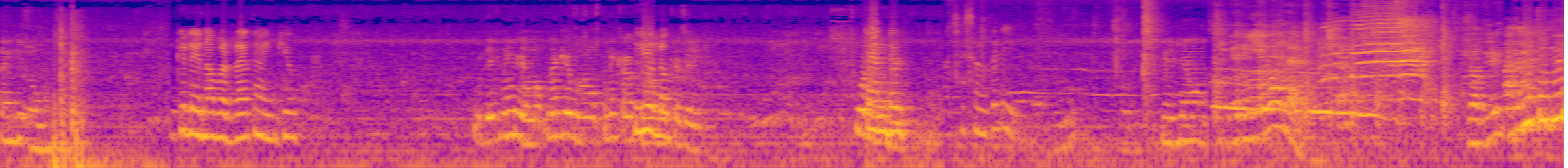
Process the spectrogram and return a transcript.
थैंक यू सो मच के लेना पड़ रहा है थैंक यू देख नहीं रहे हम अपना के वहाँ अपने का ये लो। कैंडल अच्छी संतरी है। ये है? चॉकलेट तो दे।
